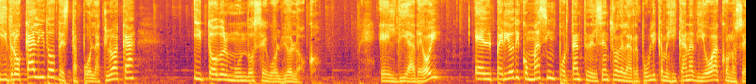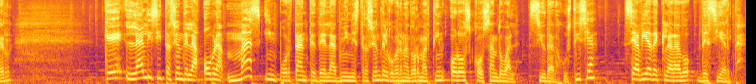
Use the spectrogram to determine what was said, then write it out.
Hidrocálido destapó la cloaca y todo el mundo se volvió loco. El día de hoy, el periódico más importante del centro de la República Mexicana dio a conocer que la licitación de la obra más importante de la administración del gobernador Martín Orozco Sandoval, Ciudad Justicia, se había declarado desierta.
